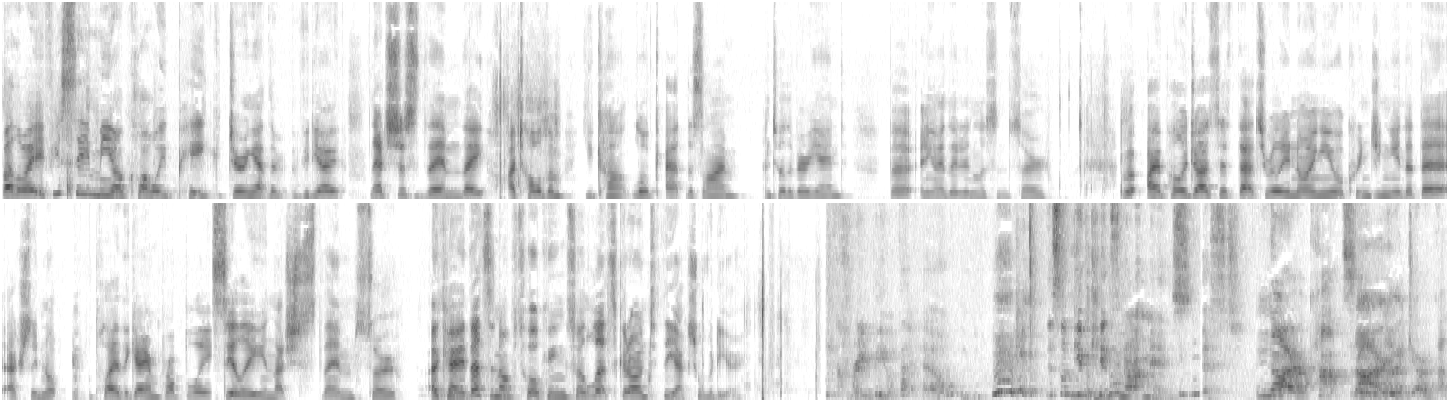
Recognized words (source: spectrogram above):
By the way, if you see me or Chloe peek during at the video, that's just them. They I told them you can't look at the slime until the very end. But anyway, they didn't listen, so but I apologize if that's really annoying you or cringing you that they're actually not play the game properly. Silly and that's just them. So okay, that's enough talking. So let's get on to the actual video. Creepy. What the hell? This will give kids not nightmares. No, I can't see. No. No, joke, I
